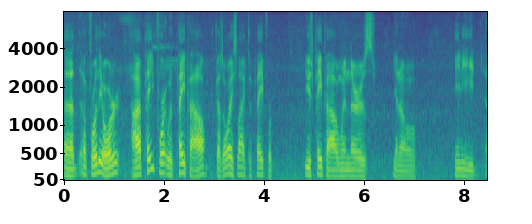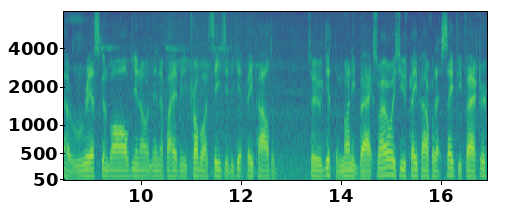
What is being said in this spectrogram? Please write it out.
uh, for the order. I paid for it with PayPal because I always like to pay for, use PayPal when there's, you know, any uh, risk involved, you know, and then if I have any trouble, it's easy to get PayPal to, to get the money back. So I always use PayPal for that safety factor.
